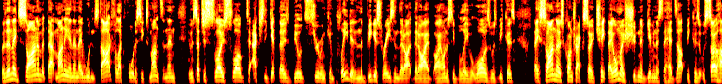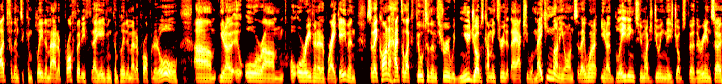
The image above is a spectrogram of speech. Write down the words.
But then they'd sign them at that money, and then they wouldn't start for like four to six months, and then it was such a slow. slow slog to actually get those builds through and completed. And the biggest reason that I that I, I honestly believe it was was because they signed those contracts so cheap. They almost shouldn't have given us the heads up because it was so hard for them to complete them at a profit if they even complete them at a profit at all. Um, you know, or um, or, or even at a break even. So they kind of had to like filter them through with new jobs coming through that they actually were making money on. So they weren't you know bleeding too much doing these jobs further in. So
